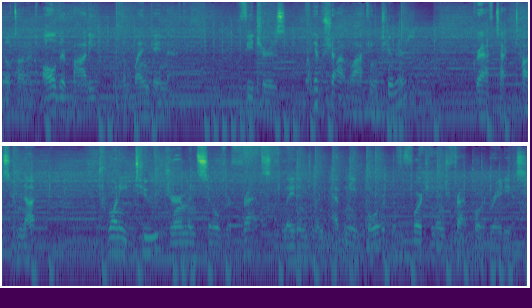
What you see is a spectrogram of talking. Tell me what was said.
built on an alder body with a Wenge neck. It features Hipshot locking tuners, Graphtec TUSQ nut, 22 German silver frets laid into an ebony board with a 14 inch fretboard radius,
